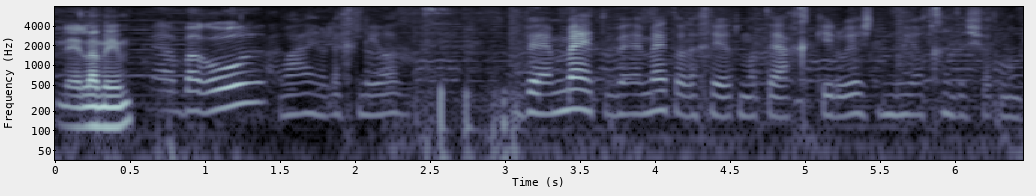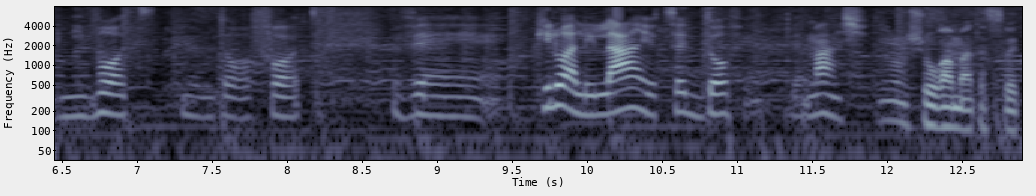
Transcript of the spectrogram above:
נעלמים. היה ברור. וואי, הולך להיות, באמת, באמת הולך להיות מותח. כאילו, יש דמויות חדשות מגניבות ומטורפות, וכאילו עלילה יוצאת דופן, ממש. זה לא ממש שורה מהתסריט.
